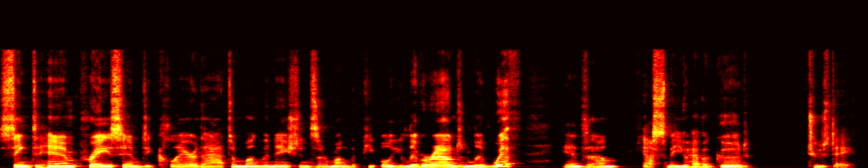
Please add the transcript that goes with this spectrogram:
sing to Him, praise Him, declare that among the nations and among the people you live around and live with. And um, yes, may you have a good Tuesday.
